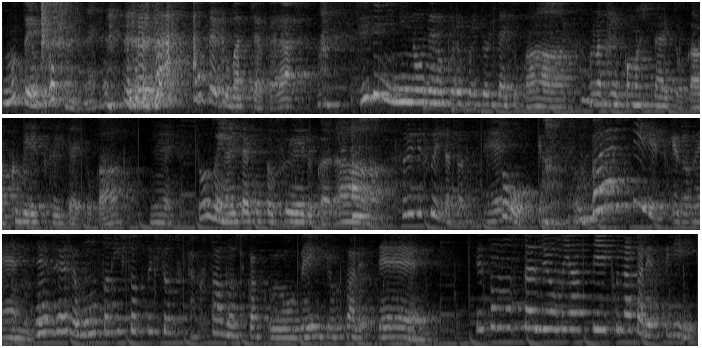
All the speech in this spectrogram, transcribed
もっと欲張っちゃうんだね。もっと欲張っちゃうからついでに二の腕のプルプル取りたいとかお腹へこましたいとかくびれ作りたいとかねどんどんやりたいこと増えるからそれで増えちゃったんですね。そう。素晴らしいですけどね、うん、ね先生本当に一つ一つたくさんの資格を勉強されて、うん、でそのスタジオもやっていく中で次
